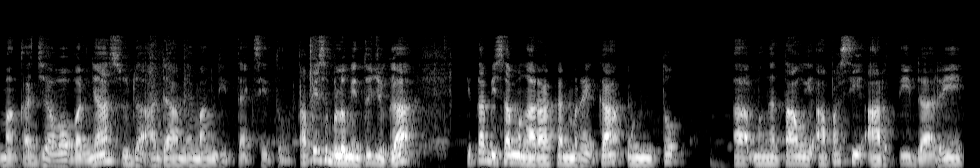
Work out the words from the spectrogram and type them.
maka jawabannya sudah ada memang di teks itu. Tapi sebelum itu juga kita bisa mengarahkan mereka untuk uh, mengetahui apa sih arti dari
